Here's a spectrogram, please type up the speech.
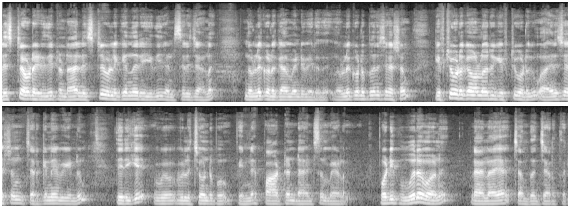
ലിസ്റ്റ് അവിടെ എഴുതിയിട്ടുണ്ട്. ആ ലിസ്റ്റ് വിളിക്കുന്ന രീതി അനുസരിച്ചാണ് നുള്ളിക്കൊടുക്കാൻ വേണ്ടി വരുന്നത്. നുള്ളിക്കൊടുത്തതിന് ശേഷം ഗിഫ്റ്റ് കൊടുക്കാനുള്ള ഒരു ഗിഫ്റ്റ് കൊടുക്കും. അതിനുശേഷം ചെറുക്കനെ വീണ്ടും തിരികെ വിളിച്ചുകൊണ്ട് പോകും. പിന്നെ പാട്ടും ഡാൻസും മേളം. പൊടിപൂരമാണ് പൂരമാണ് നാനായ ചന്തം ചേർത്തൽ.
